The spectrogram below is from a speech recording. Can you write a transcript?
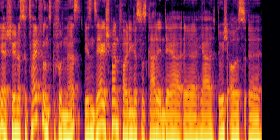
Ja, schön, dass du Zeit für uns gefunden hast. Wir sind sehr gespannt, vor allen Dingen, dass du es gerade in der äh, ja durchaus äh,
